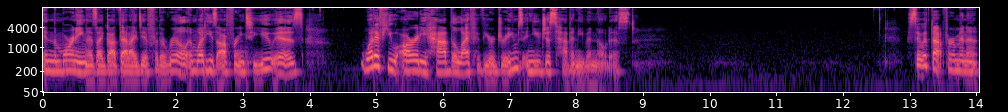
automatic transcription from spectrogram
in the morning as i got that idea for the reel and what he's offering to you is what if you already have the life of your dreams and you just haven't even noticed? Sit with that for a minute.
